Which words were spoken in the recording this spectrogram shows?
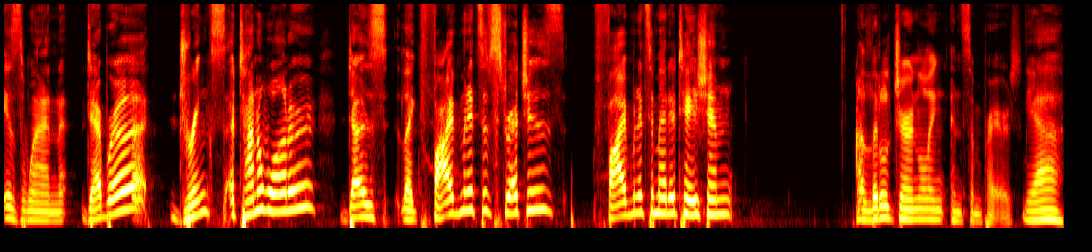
is when Deborah drinks a ton of water, does like five minutes of stretches, five minutes of meditation, a little journaling, and some prayers. Yeah.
